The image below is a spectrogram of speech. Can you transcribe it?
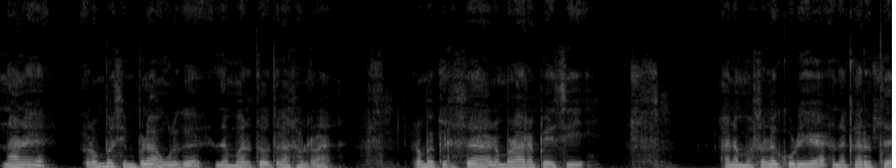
நான் ரொம்ப சிம்பிளாக உங்களுக்கு இந்த மருத்துவத்தெலாம் சொல்கிறேன் ரொம்ப பெருசாக ரொம்ப நேரம் பேசி நம்ம சொல்லக்கூடிய அந்த கருத்தை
